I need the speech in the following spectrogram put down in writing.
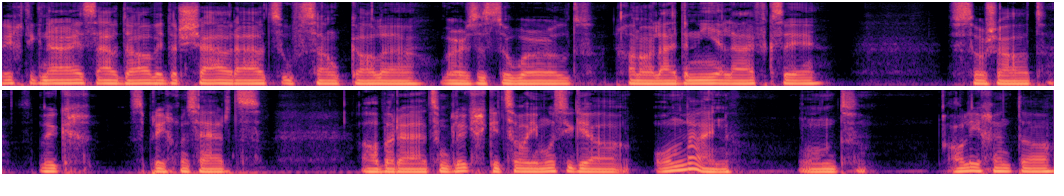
Richtig nice. Auch da wieder Shoutouts auf St. Gallen versus The World. Ich habe noch leider nie live gesehen. ist so schade. Wirklich, es bricht mir das Herz. Aber äh, zum Glück gibt es eure Musik ja online. Und alle können da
